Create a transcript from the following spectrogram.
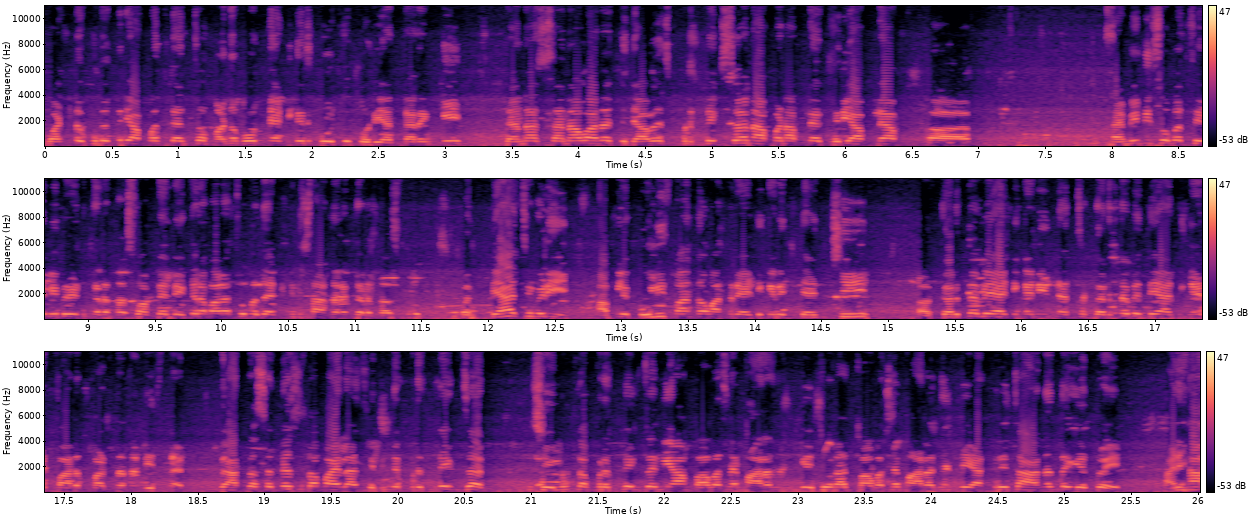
वाटतं कुठेतरी आपण त्यांचं मनोभाव त्या ठिकाणी कौतुक करूयात. कारण की त्यांना सणावारात ज्यावेळेस प्रत्येक सण आपण आपल्या घरी आपल्या फॅमिली सोबत सेलिब्रेट करत असतो आपल्या लेकरा बाळासोबत या ठिकाणी साजरा करत असतो. पण त्याच वेळी आपले पोलीस बांधव मात्र या ठिकाणी त्यांची कर्तव्य या ठिकाणी त्यांचं कर्तव्य ते या ठिकाणी पार पाडताना दिसतात. तर आता सध्या सुद्धा पाहिलं असेल इथे प्रत्येक जण शेलूचा प्रत्येक जण या बाबासाहेब महाराजांच्या केशवराज बाबासाहेब महाराजांच्या यात्रेचा आनंद घेतोय. आणि हा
